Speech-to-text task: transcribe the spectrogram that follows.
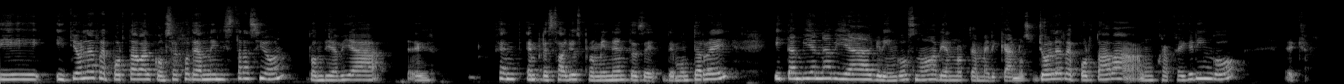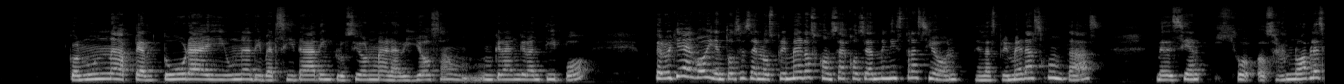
y, yo le reportaba al Consejo de Administración, donde había eh, empresarios prominentes de, Monterrey y también había gringos, ¿no? Había norteamericanos. Yo le reportaba a un café gringo eh, con una apertura y una diversidad, inclusión maravillosa, un gran, gran tipo. Pero llego y entonces en los primeros consejos de administración, en las primeras juntas, me decían, hijo, o sea, no hables,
